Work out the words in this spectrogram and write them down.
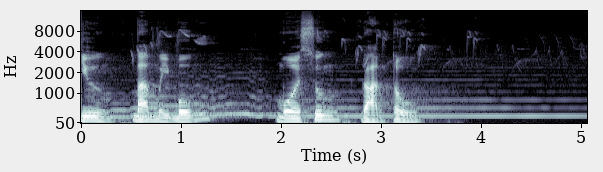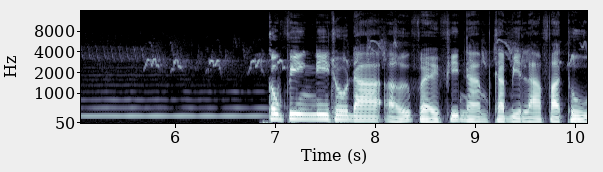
Chương 34 Mùa xuân đoàn tụ Công viên Niroda ở về phía nam Kabila Fatu,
